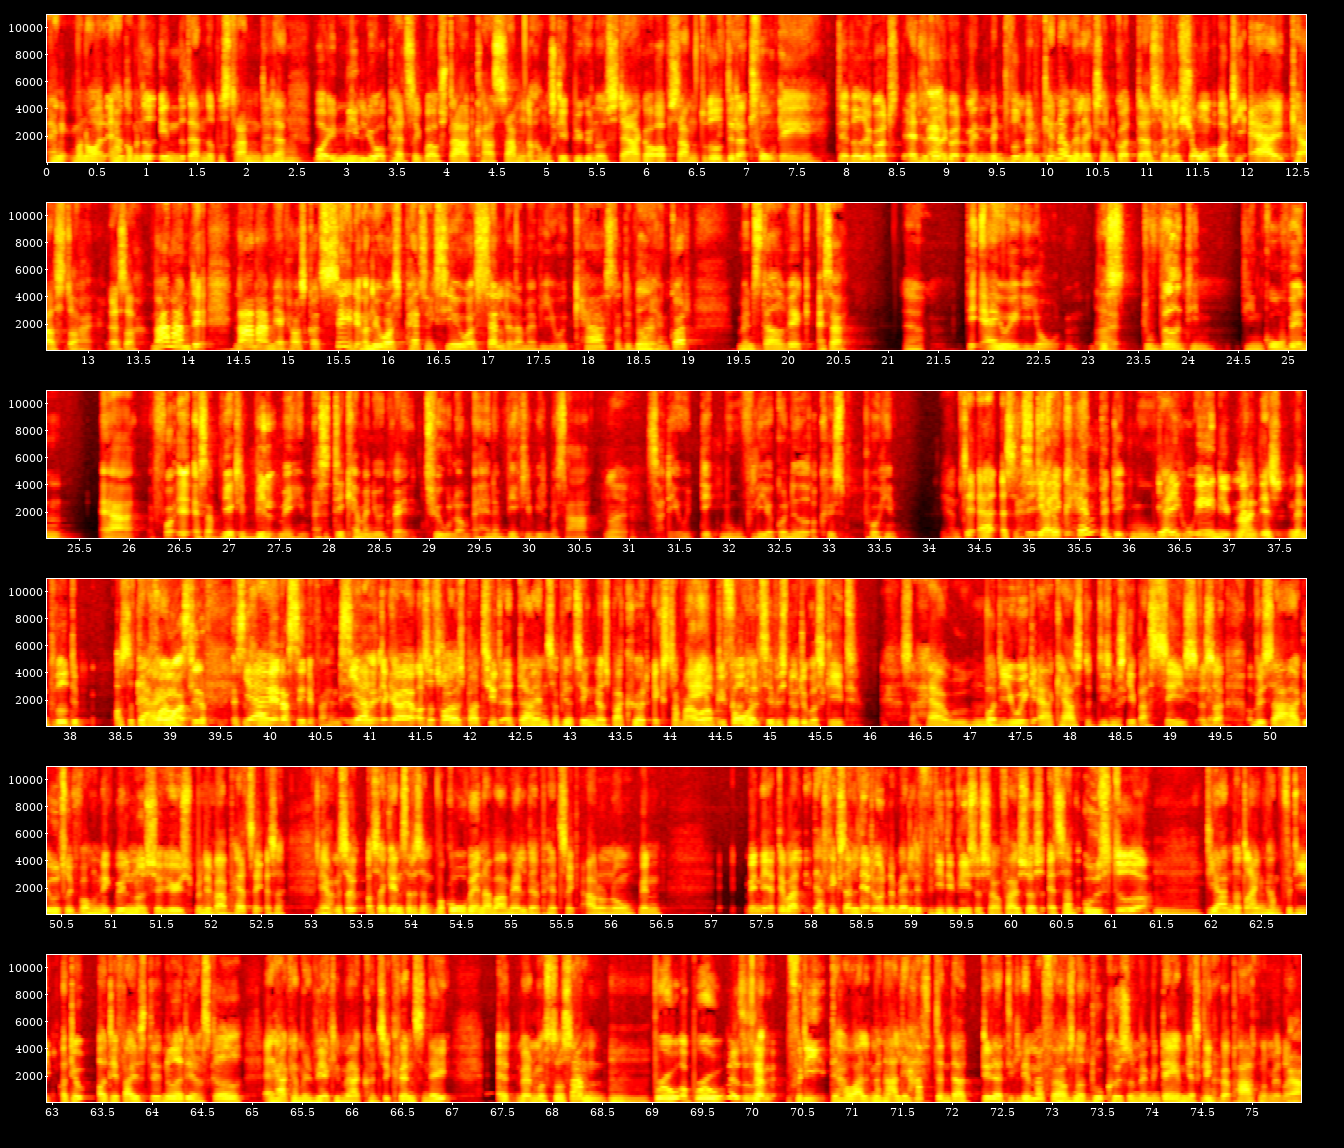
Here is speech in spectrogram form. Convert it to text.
han, hvornår han kommer ned ind der nede på stranden, det Mhm. der, hvor Emilio og Patrick var jo startkast sammen, og har måske bygget noget stærkere op sammen, du ved, det Det der, to dage. det ved jeg godt, ja, det ved Ja. jeg godt, men, men du ved, man kender jo heller ikke sådan godt deres Nej. relation, og de er ikke kærester, Nej. altså, Nej, nej, men det, nej, nej, men jeg kan også godt se det. Og det er jo også, Patrick siger jo også selv det der med, at vi er jo ikke kærester, det ved Nej. han godt. Men stadigvæk, altså, ja. det er jo ikke i orden. Nej. Hvis du ved, din, din gode ven er for, altså virkelig vild med hende. Altså det kan man jo ikke være i tvivl om, at han er virkelig vild med Sara. Nej. Så det er jo et dick move lige at gå ned og kysse på hende. Jamen, det er, altså, Altså det, det, er jo ikke, kæmpe dick move. jeg er ikke uenig, men, Nej. jeg, men du ved, det, og så Du der prøver også lidt at, altså Ja, ja, lidt at se det fra hans side. Ja, det gør jeg. Og så tror jeg også bare tit, at derinde, så bliver tingene også bare kørt ekstra meget Ja, op i forhold til, hvis nu det var sket så herude, mm. hvor de jo ikke er kærester, de måske bare ses. Altså, Ja. Og hvis Sara har givet udtryk for, at hun ikke vil noget seriøst, men mm. det er bare Patrick. Altså, ja. Ja, Ja. men så, og så igen, så er det sådan, hvor gode venner var Malte og Patrick, I don't know. Men, men ja, det var, jeg fik sådan lidt ondt af Malte, fordi det viser sig jo faktisk også, at så udstøder mm. de andre drenge ham. Fordi, og, det, og det er faktisk det er noget af det, jeg har skrevet, at her kan man virkelig mærke konsekvensen af, at man må stå sammen, mm. bro og bro. Altså sådan, ja. Fordi det har jo aldrig, man har aldrig haft den der, det der dilemma før, mm. sådan noget, du har kysset med min dame, jeg skal ikke være partner med dig. Ja.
